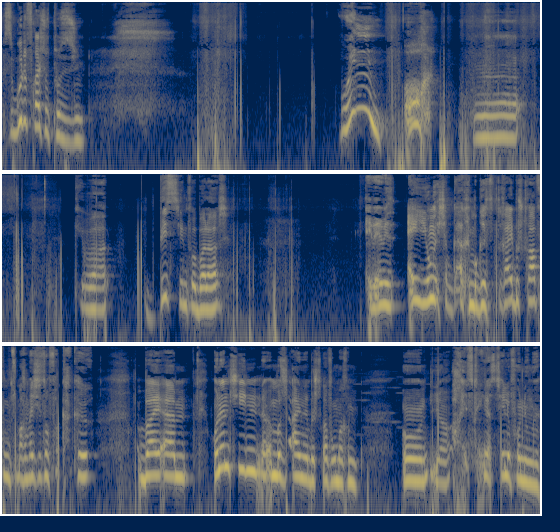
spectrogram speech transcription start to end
Ist eine gute Freistoßposition. Wohin? Och. Äh. Okay, war ein bisschen verballert. Ey, ey Junge, ich habe gar keinen Bock, jetzt drei Bestrafungen zu machen, wenn ich jetzt noch verkacke. Bei ähm, Unentschieden äh, muss ich eine Bestrafung machen. Und ja, ach, jetzt klingt das Telefon, Junge.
